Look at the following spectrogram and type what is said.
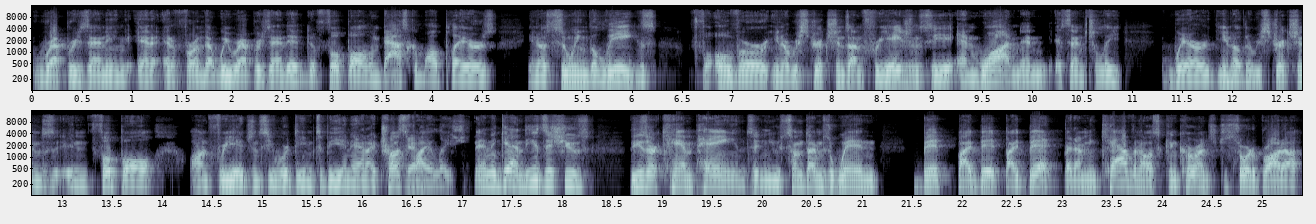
representing in, a firm that we represented football and basketball players, you know, suing the leagues for over, you know, restrictions on free agency and won and essentially where, you know, the restrictions in football on free agency were deemed to be an antitrust violation. And again, these issues, these are campaigns and you sometimes win bit by bit by bit. But I mean, Kavanaugh's concurrence just sort of brought a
